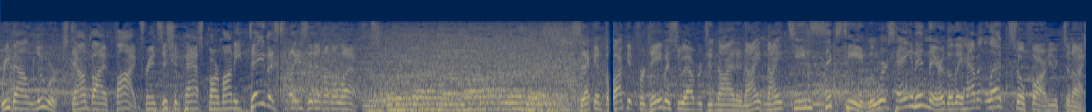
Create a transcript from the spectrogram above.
Rebound Luers down by five. Transition pass Carmani. Davis lays it in on the left. Second bucket for Davis, who averaged a 9 tonight, 19-16. Luers hanging in there, though they haven't led so far here tonight.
